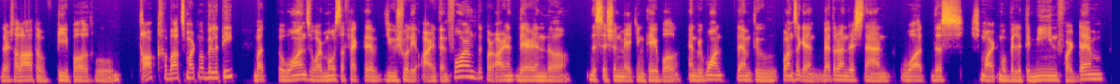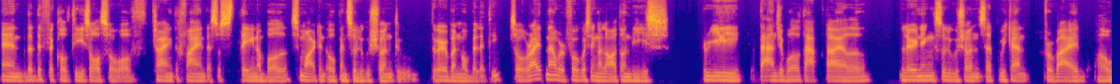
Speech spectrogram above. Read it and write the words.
There's a lot of people who talk about smart mobility, but the ones who are most effective usually aren't informed or aren't there in the decision making table. And we want them to, once again, better understand what does smart mobility mean for them and the difficulties also of trying to find a sustainable, smart and open solution to, to urban mobility. So right now we're focusing a lot on these really tangible, tactile learning solutions that we can provide uh,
